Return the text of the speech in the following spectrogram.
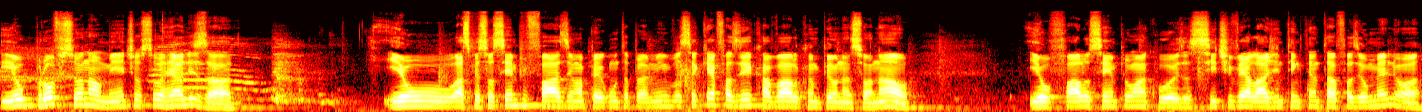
eu profissionalmente eu sou realizado. Eu, as pessoas sempre fazem uma pergunta para mim: você quer fazer cavalo campeão nacional? Eu falo sempre uma coisa: se tiver lá, a gente tem que tentar fazer o melhor.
